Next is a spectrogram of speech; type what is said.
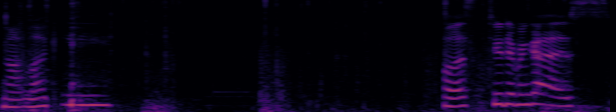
Not lucky. Oh, that's two different guys.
